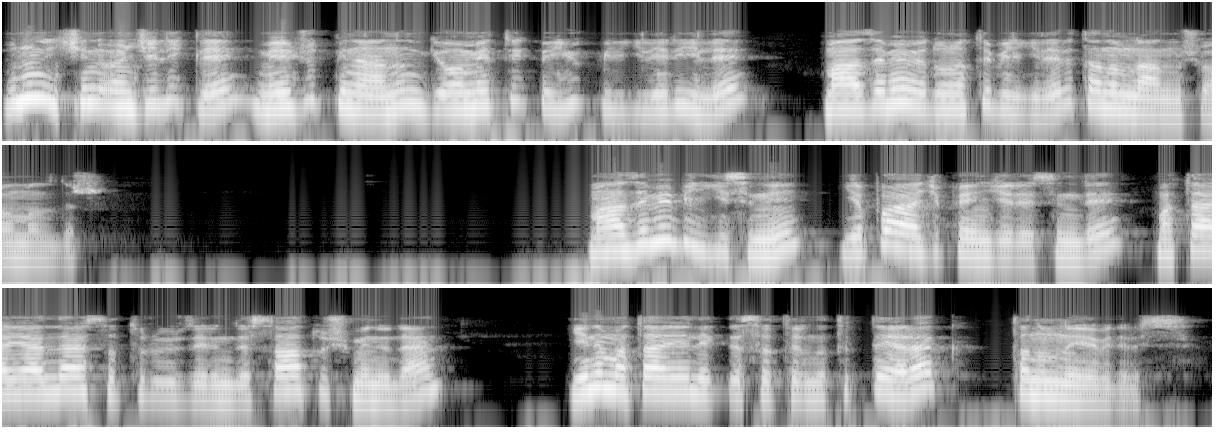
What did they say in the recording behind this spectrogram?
Bunun için öncelikle mevcut binanın geometrik ve yük bilgileri ile malzeme ve donatı bilgileri tanımlanmış olmalıdır. Malzeme bilgisini yapı ağacı penceresinde materyaller satırı üzerinde sağ tuş menüden yeni materyal ekle satırını tıklayarak tanımlayabiliriz.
